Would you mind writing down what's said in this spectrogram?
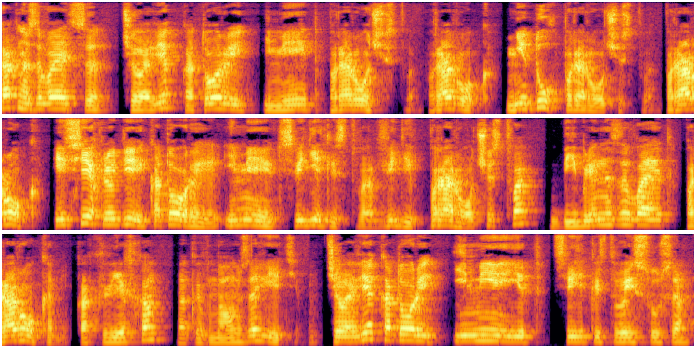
Как называется человек, который имеет пророчество? Пророк. Не дух пророчества, пророк. И всех людей, которые имеют свидетельство в виде пророчества, Библия называет пророками, как в Ветхом, так и в Новом Завете. Человек, который имеет свидетельство Иисуса,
